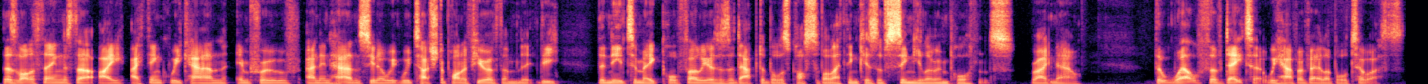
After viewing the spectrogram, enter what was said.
there's a lot of things that I, I think we can improve and enhance. You know, we, we touched upon a few of them. The, the, the need to make portfolios as adaptable as possible, I think, is of singular importance right now. The wealth of data we have available to us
